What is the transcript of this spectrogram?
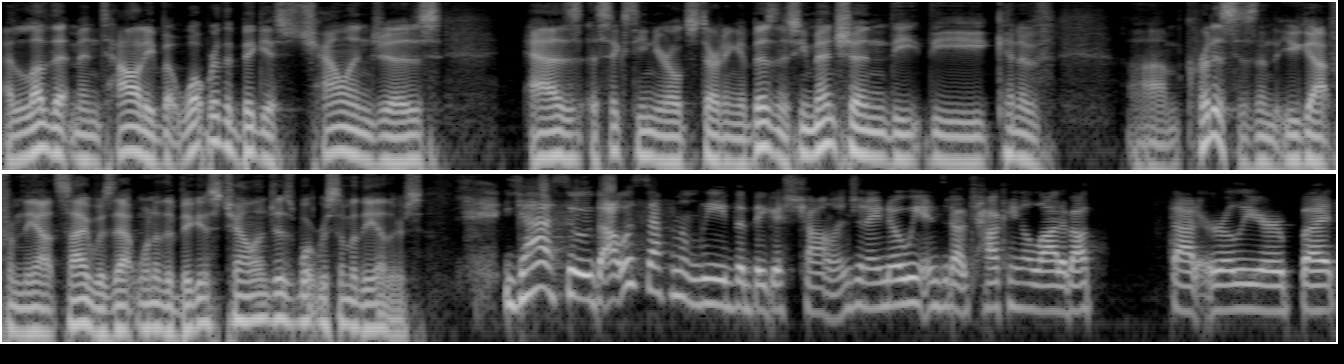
I love that mentality. But what were the biggest challenges as a 16 year old starting a business? You mentioned the the kind of um, criticism that you got from the outside. Was that one of the biggest challenges? What were some of the others? Yeah, so that was definitely the biggest challenge. And I know we ended up talking a lot about that earlier, but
